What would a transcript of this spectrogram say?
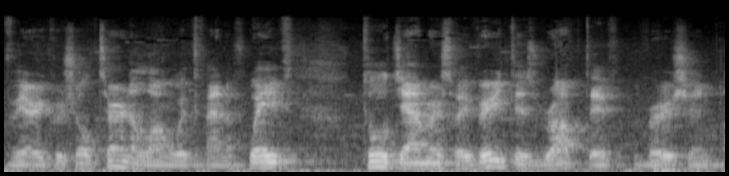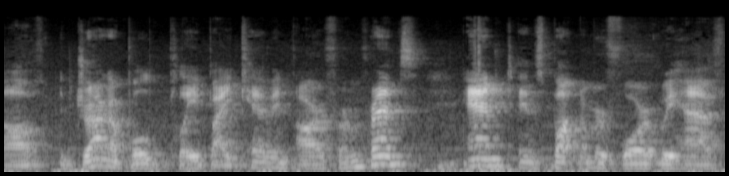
very crucial turn along with Fan of Waves. Tool Jammer, so a very disruptive version of Dragapult played by Kevin R from France. And in spot number four, we have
